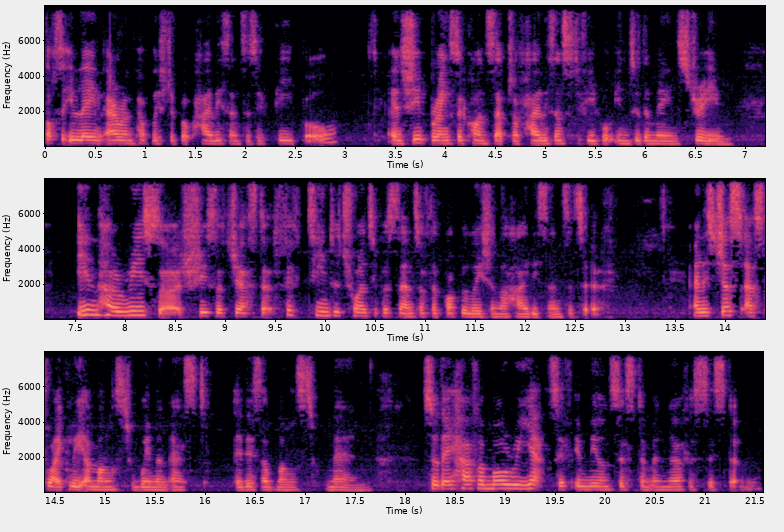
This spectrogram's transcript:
Dr. Elaine Aron published a book, Highly Sensitive People, and she brings the concept of highly sensitive people into the mainstream. In her research, she suggests that 15 to 20% of the population are highly sensitive. And it's just as likely amongst women as it is amongst men. So they have a more reactive immune system and nervous system.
